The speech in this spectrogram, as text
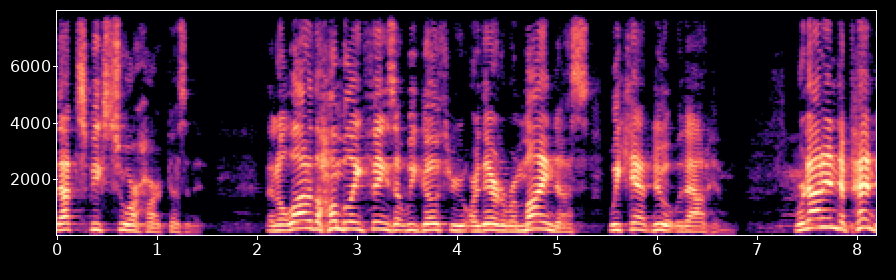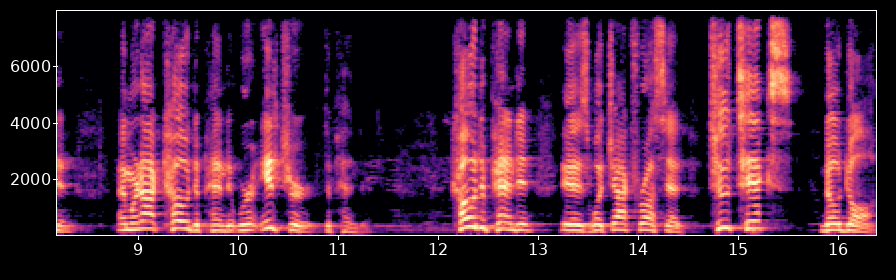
That speaks to our heart, doesn't it? And a lot of the humbling things that we go through are there to remind us we can't do it without him. We're not independent and we're not codependent, we're interdependent. Codependent is what Jack Frost said two ticks, no dog.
